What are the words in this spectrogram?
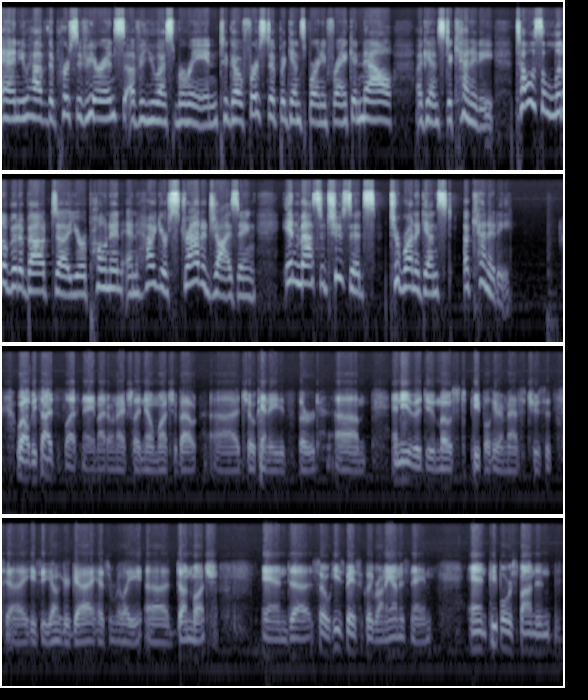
and you have the perseverance of a U.S. Marine to go first up against Barney Frank and now against a Kennedy. Tell us a little bit about uh, your opponent and how you're strategizing in Massachusetts to run against a Kennedy. Well, besides his last name, I don't actually know much about uh, Joe Kennedy III, um, and neither do most people here in Massachusetts. Uh, he's a younger guy, hasn't really uh, done much. And uh, so he's basically running on his name. And people responded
